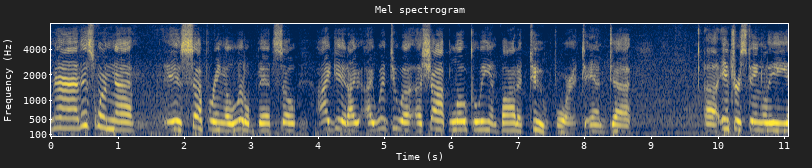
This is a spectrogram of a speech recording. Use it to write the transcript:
nah this one is suffering a little bit. So I did. I, I went to a, a, shop locally and bought a tube for it. And interestingly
